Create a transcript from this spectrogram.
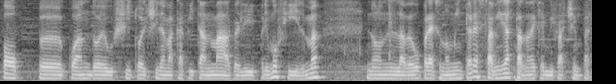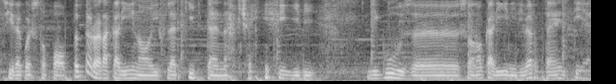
pop eh, quando è uscito al cinema Capitan Marvel il primo film non l'avevo preso, non mi interessava. In realtà non è che mi faccia impazzire questo pop, però era carino. I Flare Kitten, cioè i figli di, di Goose, eh, sono carini, divertenti. E,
